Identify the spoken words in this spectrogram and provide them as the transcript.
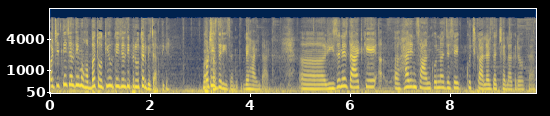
और जितनी जल्दी मोहब्बत होती है, उतनी जल्दी फिर उतर भी जाती है। What. Is the reason behind that reason is that के अ, हर इंसान को ना जैसे कुछ कलर्स अच्छे लग रहे होते हैं।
